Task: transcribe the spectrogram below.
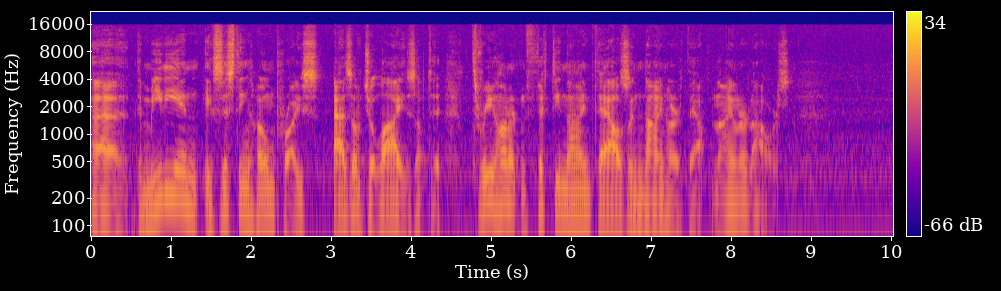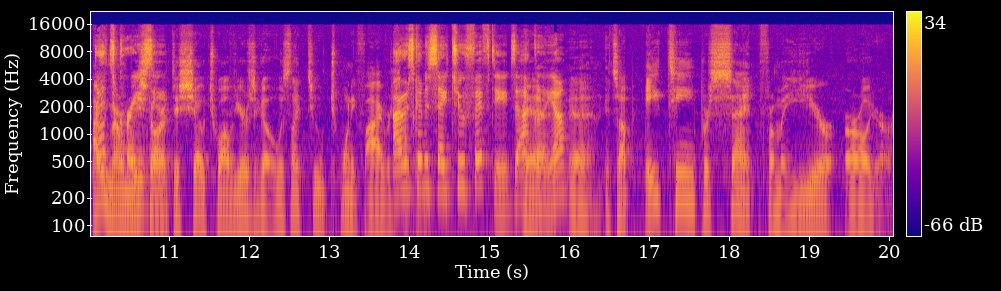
Uh, the median existing home price as of July is up to three hundred and fifty nine thousand nine hundred dollars. I remember when we started this show twelve years ago. It was like two twenty five or something. I was going to say 250 exactly. Yeah. yeah. It's up eighteen percent from a year earlier.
